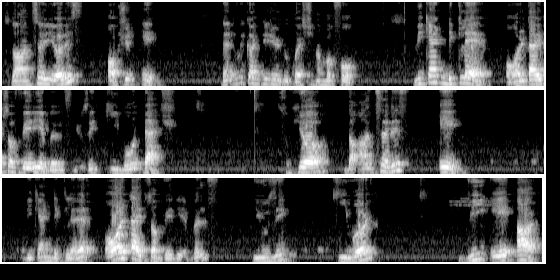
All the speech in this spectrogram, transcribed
So the answer here is option A. Then we continue to question number 4. We can declare all types of variables using keyboard dash. So here the answer is A we can declare all types of variables using keyword var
